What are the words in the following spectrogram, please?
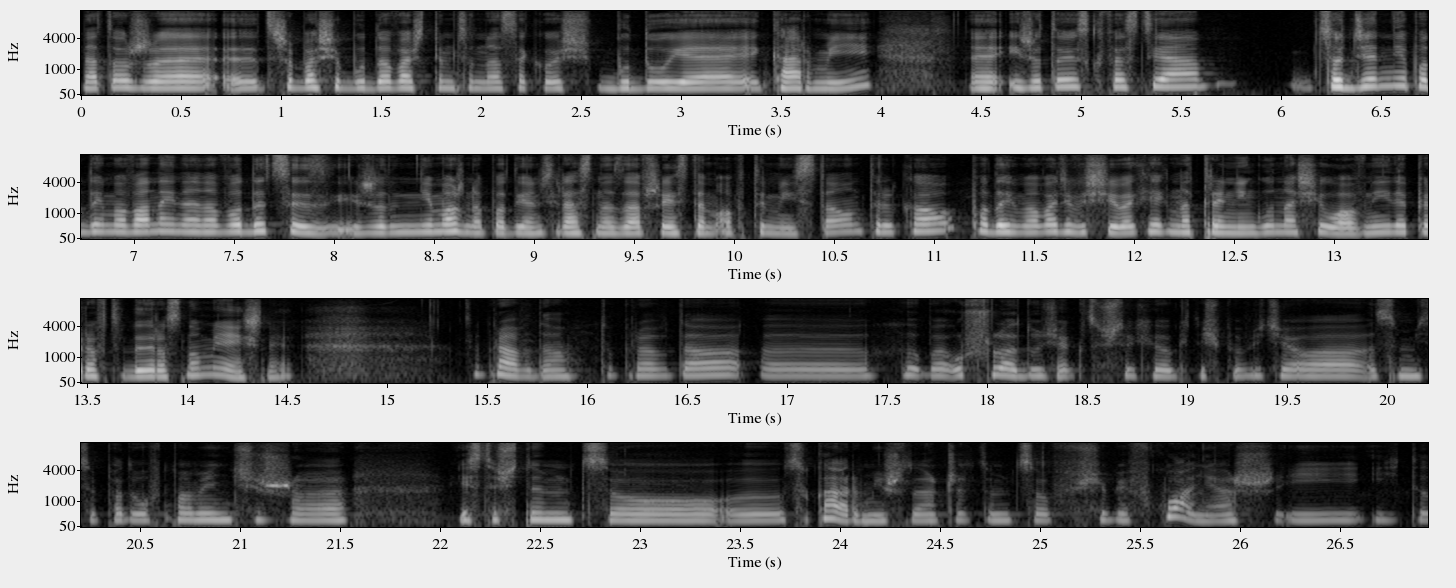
na to, że e, trzeba się budować tym, co nas jakoś buduje, karmi e, i że to jest kwestia codziennie podejmowanej na nowo decyzji, że nie można podjąć raz na zawsze jestem optymistą, tylko podejmować wysiłek jak na treningu na siłowni i dopiero wtedy rosną mięśnie. To prawda, to prawda. Yy, chyba Urszula Duziak coś takiego kiedyś powiedziała, co mi zapadło w pamięć, że jesteś tym, co, e, co karmisz, to znaczy tym, co w siebie wchłaniasz i, i to,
